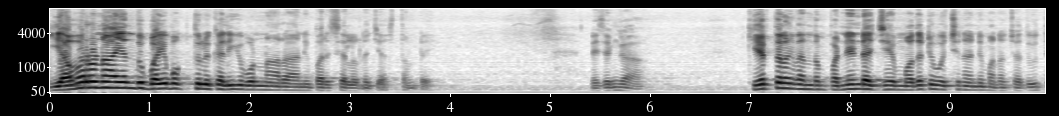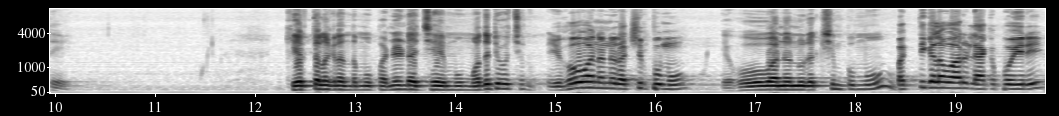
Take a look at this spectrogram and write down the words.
ఎవరు నా యందు భయభక్తులు కలిగి ఉన్నారా అని పరిశీలన చేస్తుంటే నిజంగా కీర్తన గ్రంథం పన్నెండు అధ్యాయం మొదటి వచ్చినాన్ని మనం చదివితే కీర్తన గ్రంథము పన్నెండు అధ్యాయము మొదటి వచ్చును యెహోవా నన్ను రక్షింపుము. యహోవా నన్ను రక్షింపుము. భక్తి గలవారు లేకపోయిరి.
